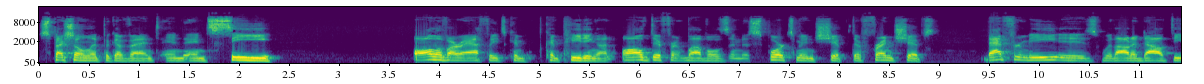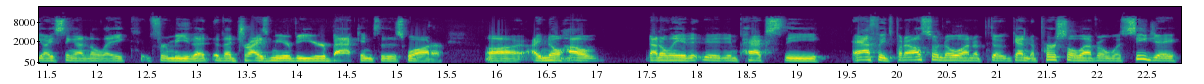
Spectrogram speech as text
Special Olympic event and and see all of our athletes com- competing on all different levels and the sportsmanship, the friendships. That for me is without a doubt the icing on the lake for me that that drives me every year back into this water. Uh, I know how not only it, it, impacts the athletes, but I also know on a, again the personal level with CJ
